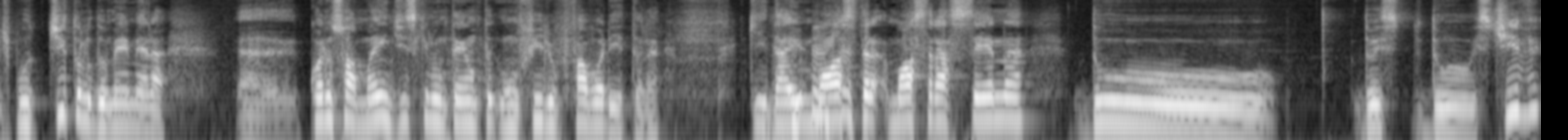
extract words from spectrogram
Tipo, o título do meme era. Uh, quando sua mãe diz que não tem um, um filho favorito, né? Que daí mostra, mostra a cena do. Do, do Steve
